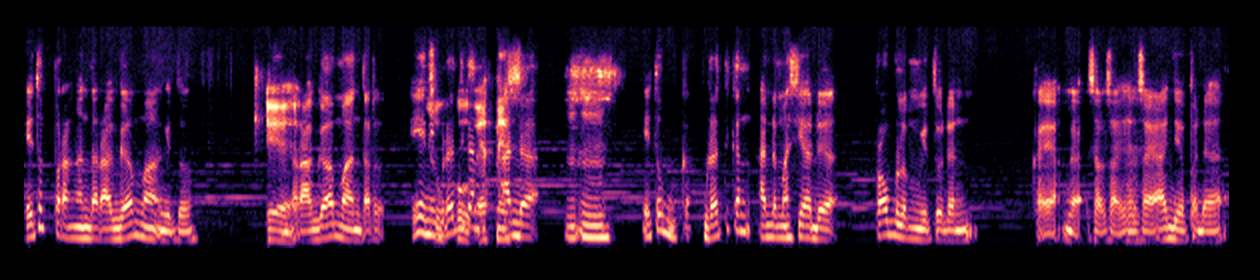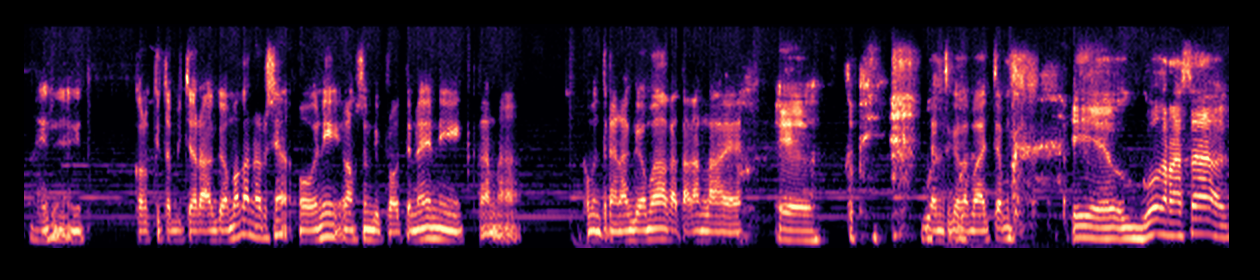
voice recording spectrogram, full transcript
itu perang antar agama gitu. iya Antar agama, antar ini Suku, berarti kan etnis. ada Mm-mm. itu buka- berarti kan ada masih ada problem gitu dan kayak nggak selesai-selesai aja pada akhirnya gitu. Kalau kita bicara agama kan harusnya oh ini langsung diprotein aja nih karena Kementerian Agama katakanlah ya iya tapi dan segala macam. iya gua ngerasa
